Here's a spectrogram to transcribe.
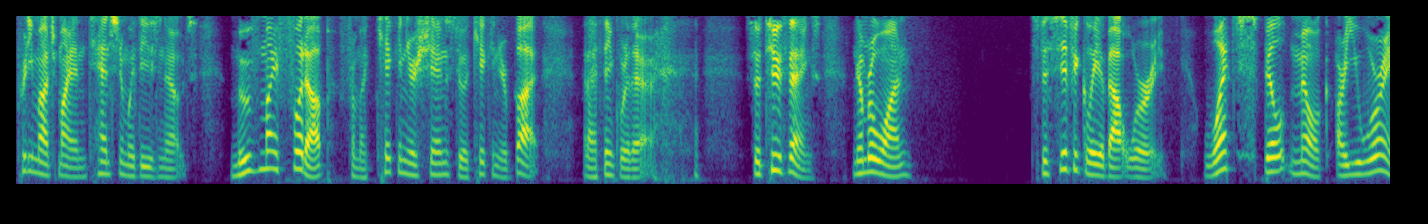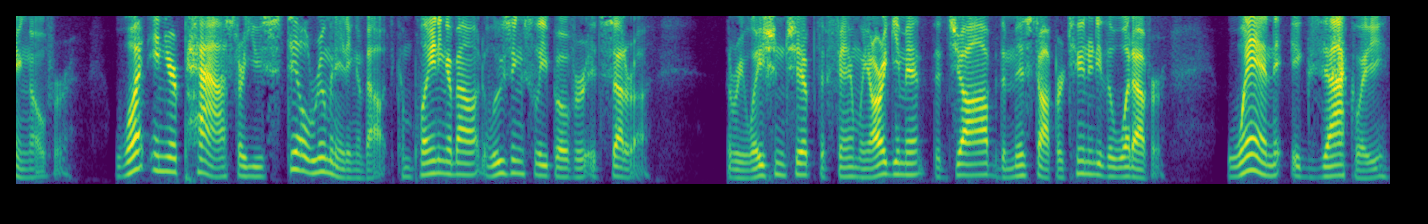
pretty much my intention with these notes, move my foot up from a kick in your shins to a kick in your butt, and I think we're there. so, two things. Number one, specifically about worry. What spilt milk are you worrying over? What in your past are you still ruminating about, complaining about, losing sleep over, etc.? The relationship, the family argument, the job, the missed opportunity, the whatever. When exactly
